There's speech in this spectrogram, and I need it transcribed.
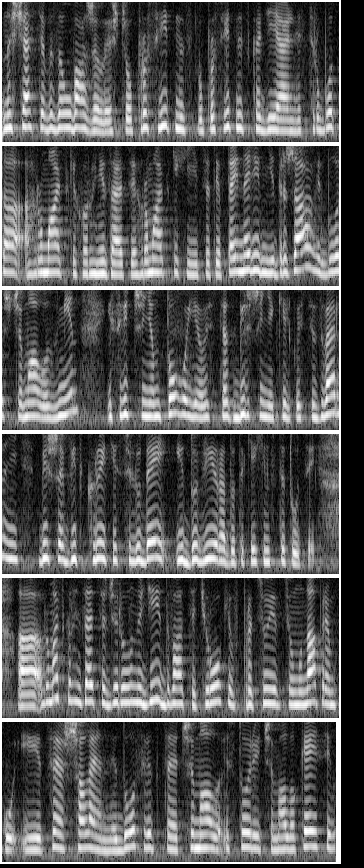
на щастя, ви зауважили, що просвітництво, просвітницька діяльність, робота громадських організацій, громадських ініціатив та й на рівні держави відбулося чимало змін. І свідченням того є ось це збільшення кількості звернень, більша відкритість людей і довіра до таких інституцій. Громадська організація джерело надії 20 років працює в цьому напрямку, і це шалений досвід. Це чимало історій, чимало кейсів.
